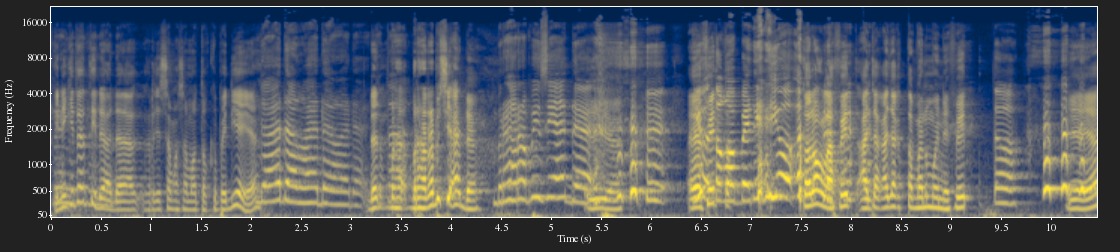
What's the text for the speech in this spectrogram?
Ini kita tidak ada kerja sama sama Tokopedia ya. Nggak ada, nggak ada, nggak ada. Dan berha- berharap sih ada. Berharap sih ada. Iya. Eh, yuk Fit, Tokopedia yuk. Tolonglah Fit, ajak-ajak temanmu nih Fit. Tuh. Iya ya.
